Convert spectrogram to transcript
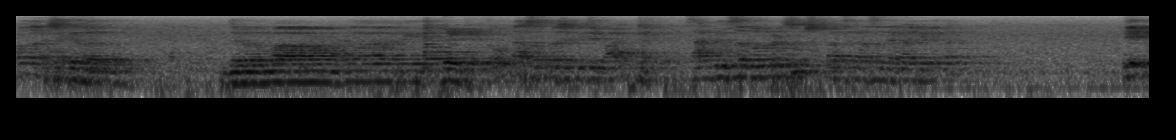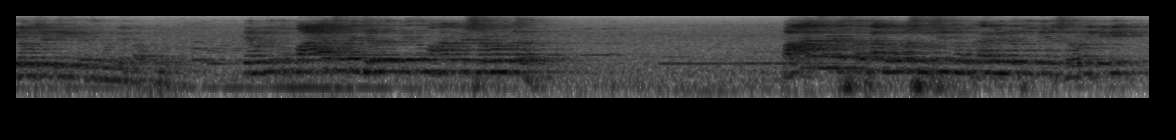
मग शक्य झालं जगदंबा माता जय जय. सप्तशतीचे पाठ सात दिवसात दोन वेळेस होऊ शकतात सकाळ संध्याकाळ गेले तर. एक नवशेटी त्याचं पुण्य प्राप्त होतं. ते म्हणजे तू पाच वेळेस जगदत्तेचं महात्म्य श्रवण कर. पाच वेळेस कथा लोमशोषींच्या तू तिने श्रवण केली.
